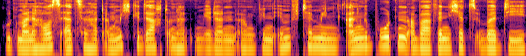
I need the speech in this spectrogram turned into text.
gut, meine Hausärztin hat an mich gedacht und hat mir dann irgendwie einen Impftermin angeboten, aber wenn ich jetzt über die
